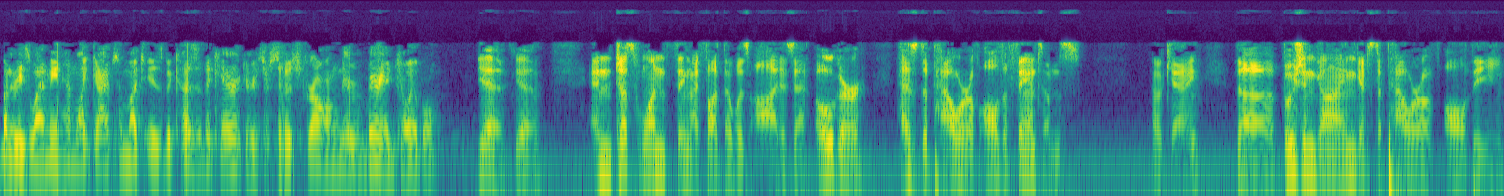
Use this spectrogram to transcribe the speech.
one of the reasons why me and him like Gaim so much is because of the characters. They're so strong. They're very enjoyable. Yeah, yeah. And just one thing I thought that was odd is that Ogre has the power of all the phantoms. Okay. The Bujin Gaim gets the power of all the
